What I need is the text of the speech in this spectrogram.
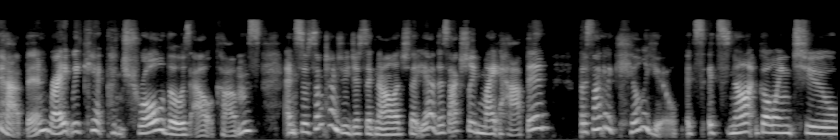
happen, right? We can't control those outcomes. And so sometimes we just acknowledge that, yeah, this actually might happen but it's not going to kill you it's it's not going to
